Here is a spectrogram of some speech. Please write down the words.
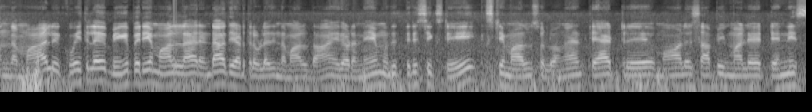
அந்த மால் குவைத்தில் மிகப்பெரிய மாலில் ரெண்டாவது இடத்துல உள்ளது இந்த மால் தான். இதோட நேம் வந்து த்ரீ சிக்ஸ்டி சிக்ஸ்டி மால்னு சொல்லுவாங்க. Theatre mall shopping mall tennis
